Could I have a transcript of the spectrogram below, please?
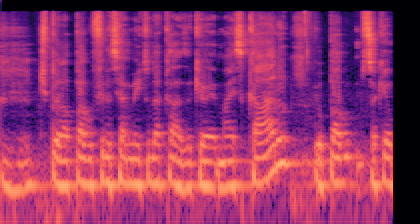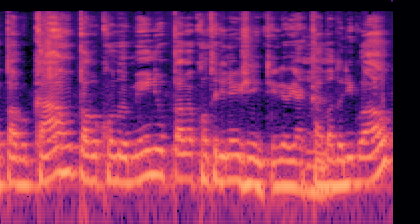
Uhum. Tipo, ela paga o financiamento da casa, que é mais caro, eu pago, só que eu pago o carro, pago o condomínio, pago a conta de energia, entendeu? E Uhum. acaba dando igual.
